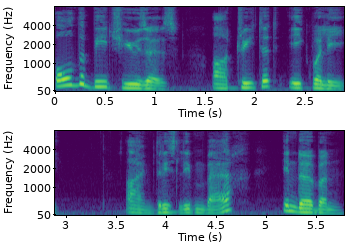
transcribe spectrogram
all the beach users, are treated equally. I'm Dries Liebenberg in Durban.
